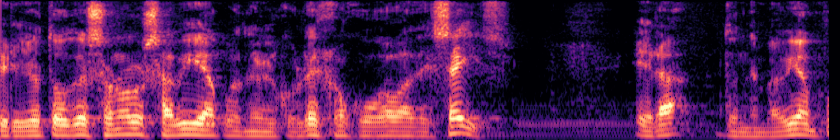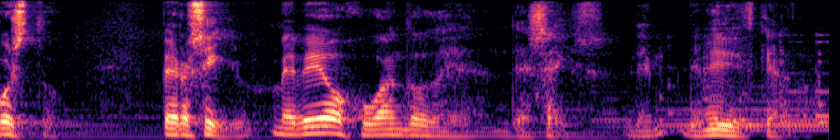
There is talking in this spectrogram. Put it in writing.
pero yo todo eso no lo sabía cuando en el colegio jugaba de seis. Era donde me habían puesto. Pero sí, me veo jugando de, de seis, de medio izquierdo.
